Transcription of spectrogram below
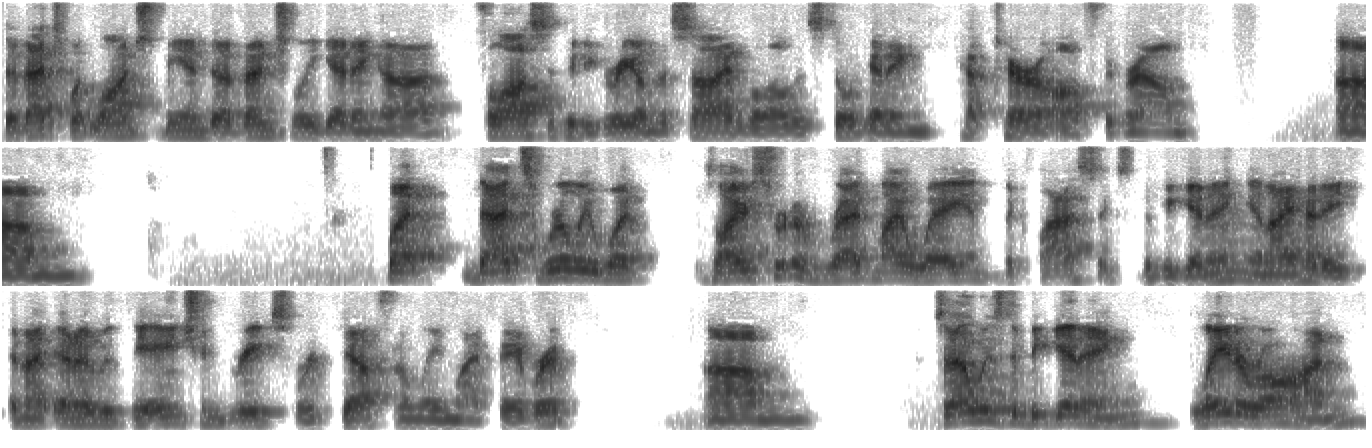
So that's what launched me into eventually getting a philosophy degree on the side while I was still getting Capterra off the ground. Um, but that's really what so I sort of read my way into the classics at the beginning, and I had a and I and was the ancient Greeks were definitely my favorite. Um, so that was the beginning. Later on,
